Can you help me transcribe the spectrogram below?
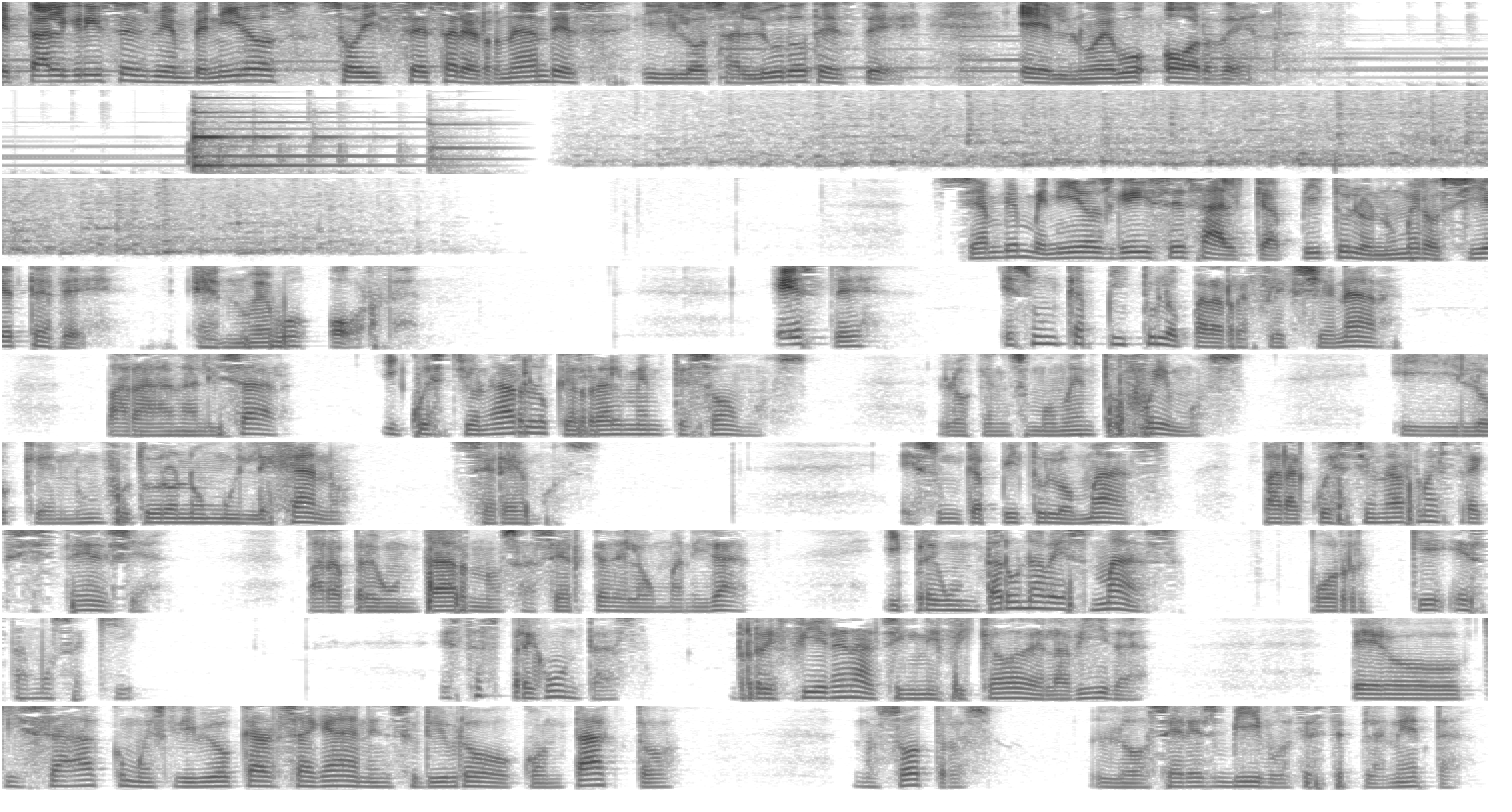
¿Qué tal grises? Bienvenidos, soy César Hernández y los saludo desde El Nuevo Orden. Sean bienvenidos grises al capítulo número 7 de El Nuevo Orden. Este es un capítulo para reflexionar para analizar y cuestionar lo que realmente somos, lo que en su momento fuimos y lo que en un futuro no muy lejano seremos. Es un capítulo más para cuestionar nuestra existencia, para preguntarnos acerca de la humanidad y preguntar una vez más por qué estamos aquí. Estas preguntas refieren al significado de la vida pero quizá, como escribió Carl Sagan en su libro Contacto, nosotros, los seres vivos de este planeta,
